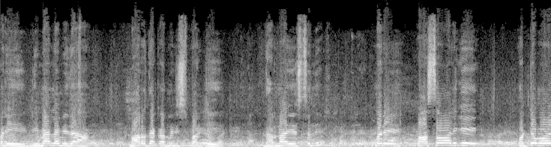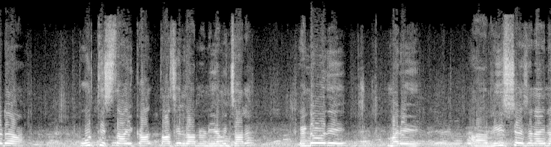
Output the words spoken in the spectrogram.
మరి డిమాండ్ల మీద భారత కమ్యూనిస్ట్ పార్టీ ధర్నా చేస్తుంది. మరి వాస్తవానికి మొట్టమొదట పూర్తి స్థాయి కా- తహసీల్దార్ను నియమించాలి. రెండవది మరి రిజిస్ట్రేషన్ అయిన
